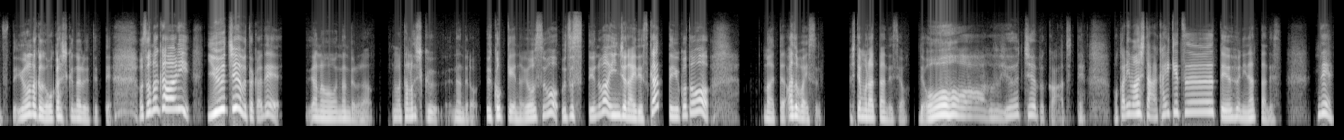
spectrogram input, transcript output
っつって世の中がおかしくなるって言って。その代わり YouTube とかであのなんだろうなまあ、楽しくなんだろうウコッケイの様子を映すっていうのはいいんじゃないですかっていうことをまあアドバイスしてもらったんですよ。で「おお YouTube か」っつって「分かりました解決!」っていう風になったんです。で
